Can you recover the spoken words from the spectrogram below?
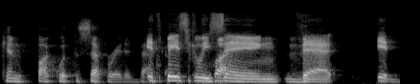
can fuck with the separated backup. It's basically But- saying that it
